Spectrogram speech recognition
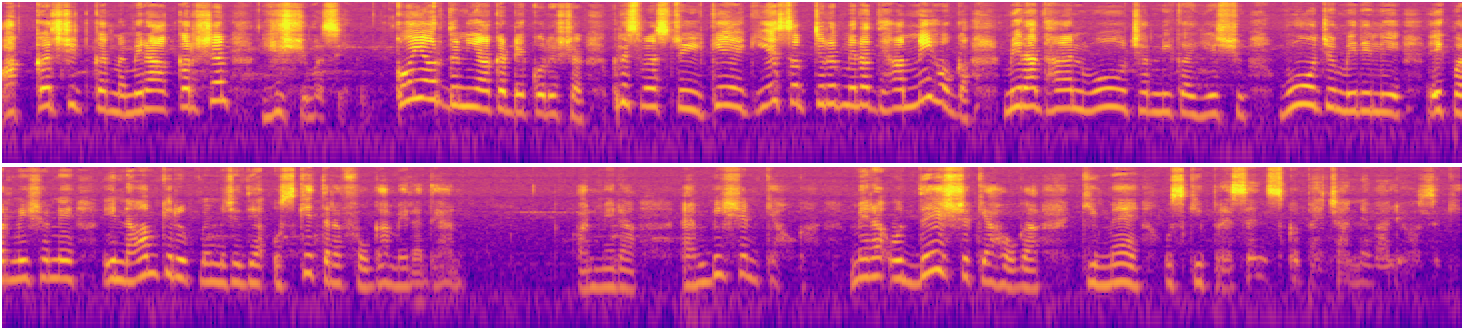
आकर्षित करना, मेरा आकर्षण यीशु मसीह। कोई और दुनिया का डेकोरेशन क्रिसमस ट्री केक ये सब तरफ़ मेरा ध्यान नहीं होगा। मेरा ध्यान वो चरनी का यीशु, वो जो मेरे लिए एक परमेश्वर ने इनाम के रूप में मुझे दिया, उसकी तरफ़ होगा मेरा ध्यान। और मेरा एम्बिशन क्या होगा? मेरा उद्देश्य क्या होगा कि मैं उसकी प्रेजेंस को पहचानने वाली हो सकी,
